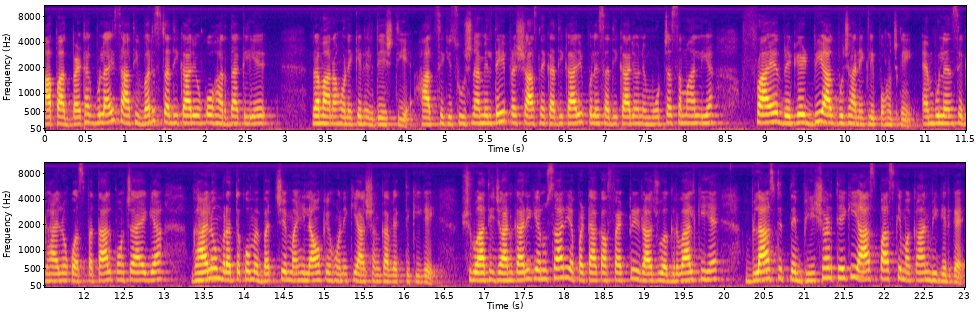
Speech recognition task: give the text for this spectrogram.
आपात बैठक बुलाई। साथ ही वरिष्ठ अधिकारियों को हरदा के लिए रवाना होने के निर्देश दिए। हादसे की सूचना मिलते ही प्रशासनिक अधिकारी, पुलिस अधिकारियों ने मोर्चा संभाल लिया। फायर ब्रिगेड भी आग बुझाने के लिए पहुँच गई। एंबुलेंस से घायलों को अस्पताल पहुँचाया गया। घायलों, मृतकों में बच्चे, महिलाओं के होने की आशंका व्यक्त की गई। शुरुआती जानकारी के अनुसार यह पटाखा फैक्ट्री राजू अग्रवाल की है। ब्लास्ट इतने भीषण थे कि आसपास के मकान भी गिर गए।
